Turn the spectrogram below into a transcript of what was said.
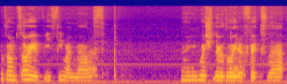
So I'm sorry if you see my mouth. I wish there was a way to fix that.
